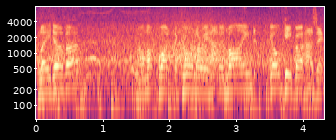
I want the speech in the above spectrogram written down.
Played over. Well, not quite the corner he had in mind. Goalkeeper has it.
